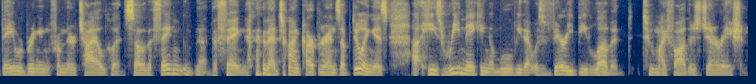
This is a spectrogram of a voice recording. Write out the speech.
they were bringing from their childhood. So the thing, uh, the thing that John Carpenter ends up doing is uh, he's remaking a movie that was very beloved to my father's generation.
